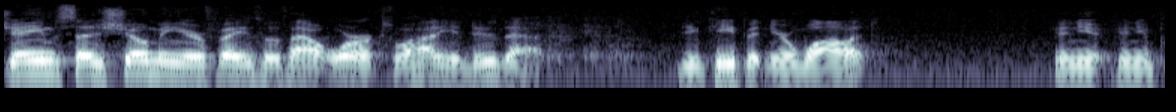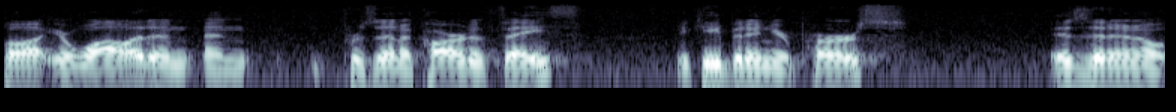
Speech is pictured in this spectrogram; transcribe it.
James says, Show me your faith without works. Well, how do you do that? Do you keep it in your wallet? Can you, can you pull out your wallet and, and present a card of faith? You keep it in your purse? Is it in a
